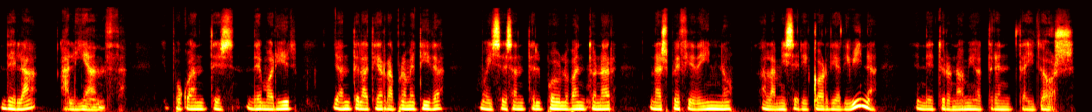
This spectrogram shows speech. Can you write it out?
de la alianza. Y poco antes de morir, y ante la tierra prometida, Moisés ante el pueblo va a entonar una especie de himno a la misericordia divina, en Deuteronomio 32.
